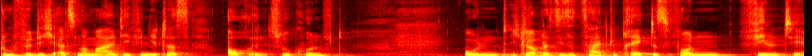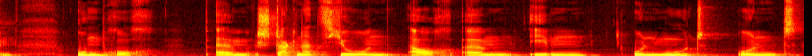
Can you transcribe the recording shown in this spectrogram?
du für dich als normal definiert hast, auch in Zukunft? Und ich glaube, dass diese Zeit geprägt ist von vielen Themen. Umbruch, ähm, Stagnation, auch ähm, eben Unmut und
